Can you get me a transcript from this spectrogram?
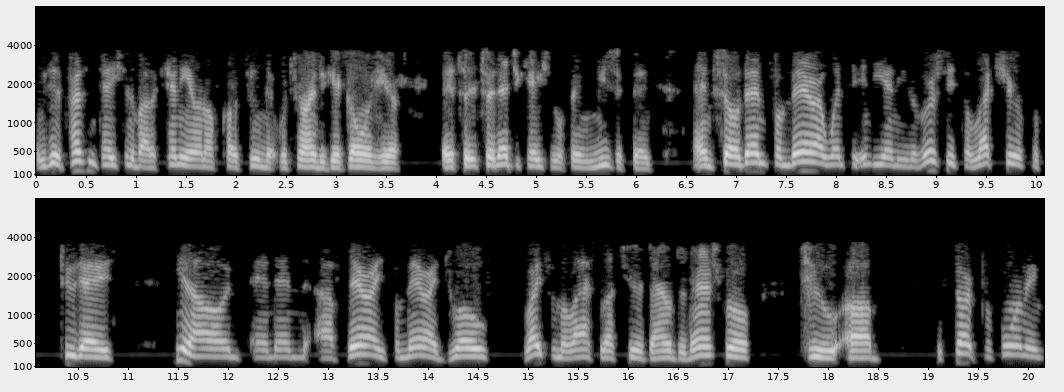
we did a presentation about a Kenny Aronoff cartoon that we're trying to get going here. It's, a, it's an educational thing, music thing. And so then from there, I went to Indiana University to lecture for two days, you know, and, and then, uh, there I, from there I drove right from the last lecture down to Nashville to, um, to start performing,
